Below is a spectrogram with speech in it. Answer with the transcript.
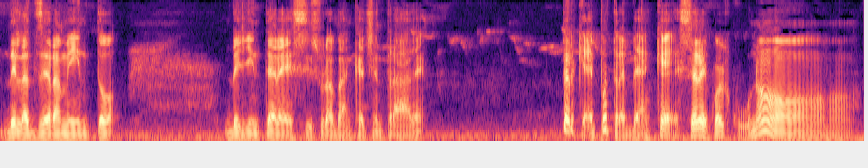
dell'azzeramento degli interessi sulla banca centrale. Perché potrebbe anche essere qualcuno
